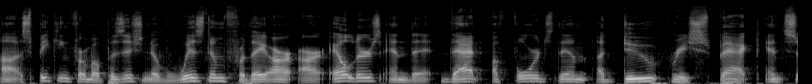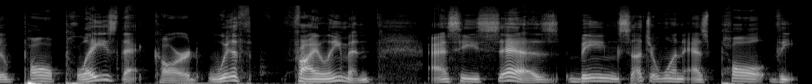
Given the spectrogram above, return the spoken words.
uh, speaking from a position of wisdom, for they are our elders, and that that affords them a due respect. And so Paul plays that card with Philemon, as he says, being such a one as Paul the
